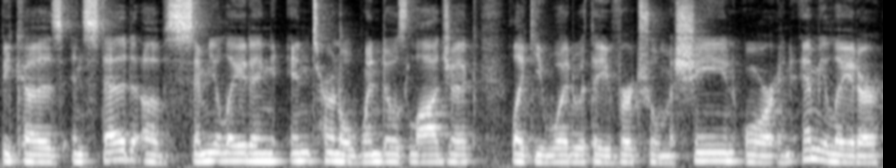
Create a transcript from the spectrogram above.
because instead of simulating internal Windows logic like you would with a virtual machine or an emulator,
